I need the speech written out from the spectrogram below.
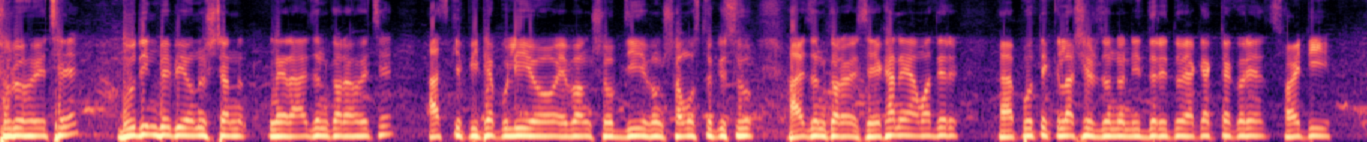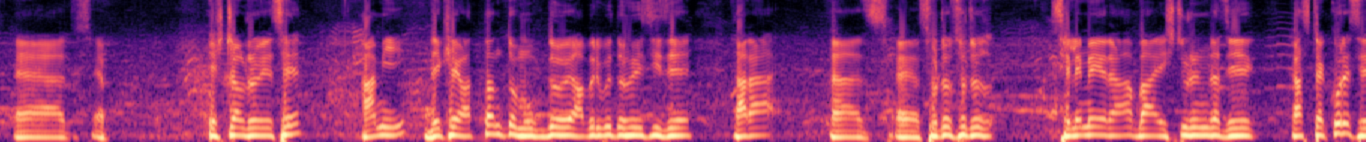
শুরু হয়েছে। দুদিন ব্যাপী অনুষ্ঠানের আয়োজন করা হয়েছে। আজকে পিঠাপুলি ও এবং সবজি এবং সমস্ত কিছু আয়োজন করা হয়েছে। এখানে আমাদের প্রত্যেক ক্লাসের জন্য নির্ধারিত এক একটা করে ছয়টি স্টল রয়েছে। আমি দেখে অত্যন্ত মুগ্ধ হয়ে আবির্ভূত হয়েছি যে তারা ছোট ছোট ছেলেমেয়েরা বা স্টুডেন্টরা যে কাজটা করেছে,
